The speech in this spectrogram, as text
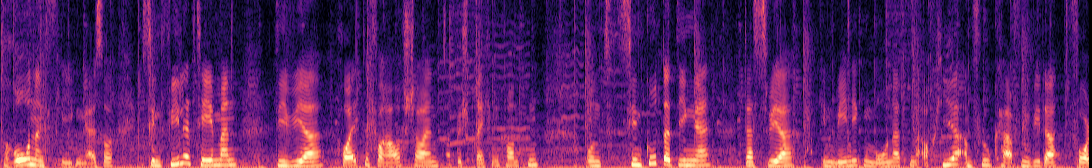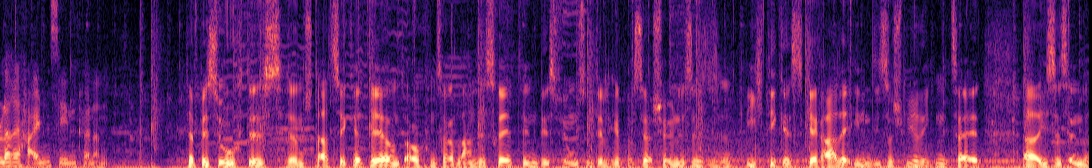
Drohnenfliegen. Also es sind viele Themen, die wir heute vorausschauend besprechen konnten und sind guter Dinge, dass wir in wenigen Monaten auch hier am Flughafen wieder vollere Hallen sehen können. Der Besuch des Herrn Staatssekretärs und auch unserer Landesrätin ist für uns natürlich etwas sehr Schönes, es ist etwas Wichtiges. Gerade in dieser schwierigen Zeit äh, ist es ein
